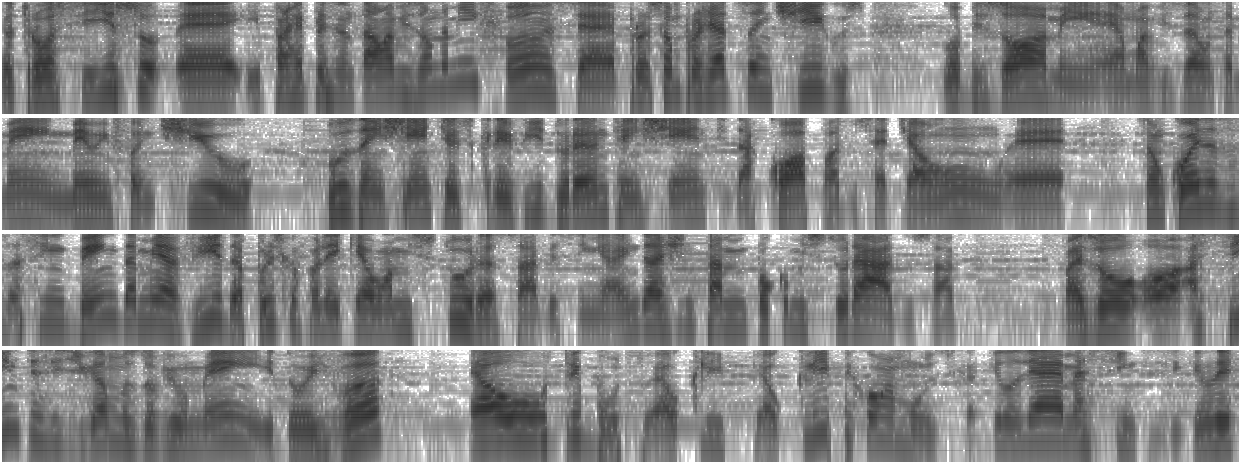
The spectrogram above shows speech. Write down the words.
Eu trouxe isso é, e para representar uma visão da minha infância. É, são projetos antigos. Lobisomem é uma visão também meio infantil. Luz da Enchente eu escrevi durante a enchente da Copa do 7 a 1 é, São coisas, assim, bem da minha vida. Por isso que eu falei que é uma mistura, sabe? Assim, ainda a gente tá um pouco misturado, sabe? Mas o, a síntese, digamos, do Vilman e do Ivan é o tributo, é o clipe. É o clipe com a música. Aquilo ali é a minha síntese. Aquilo ali,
